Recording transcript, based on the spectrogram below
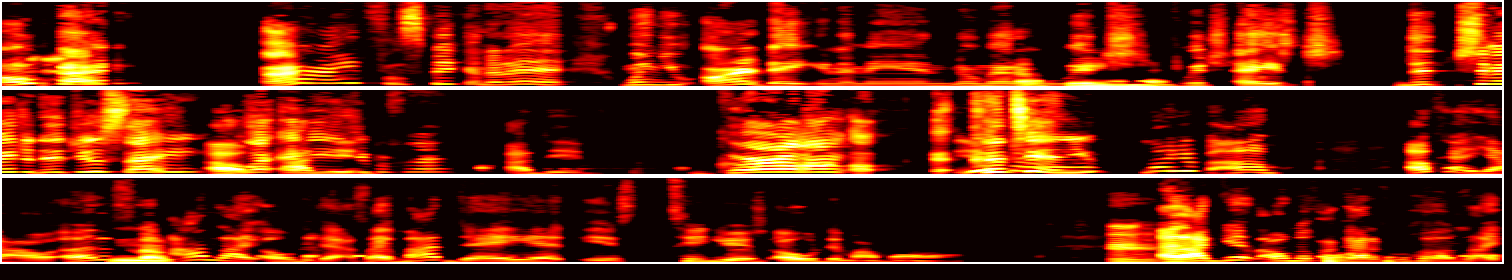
Okay. All right. So speaking of that, when you are dating a man, no matter which which age, did Shamitra, did you say oh, what I age did. you prefer? I did. Girl, I'm uh, continue. No, you're um Okay, y'all. Honestly, no. I like older guys. Like my dad is ten years older than my mom. Mm. And I guess I don't know if I got it from her. Like,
